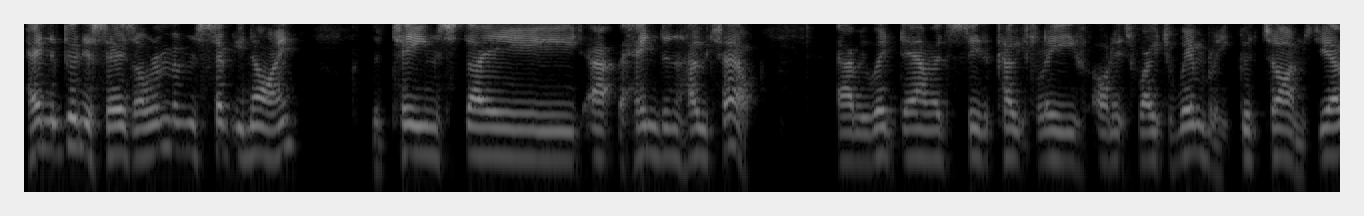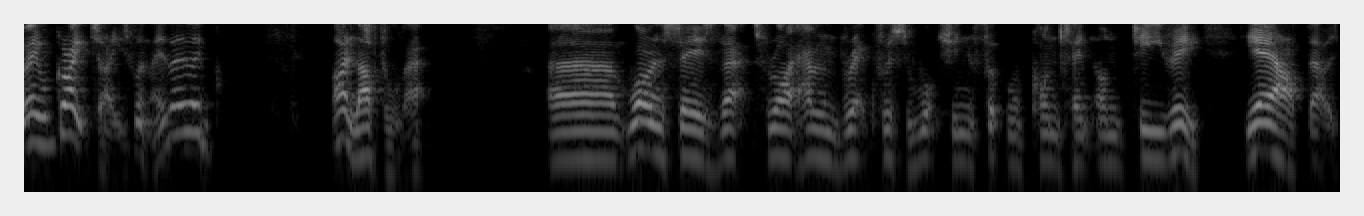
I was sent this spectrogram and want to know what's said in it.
Hendon Gunnar says, I remember in 79, the team stayed at the Hendon Hotel and we went down there to see the coach leave on its way to Wembley. Good times. Yeah, they were great days, weren't they? they, they I loved all that. Uh, Warren says that's right, having breakfast and watching football content on TV. Yeah, that was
